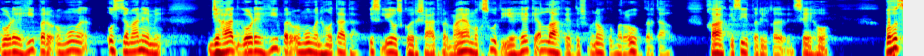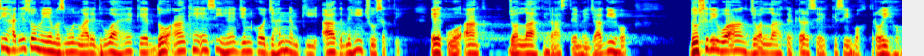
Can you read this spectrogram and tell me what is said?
گھوڑے ہی پر عموماً، اس زمانے میں جہاد گھوڑے ہی پر عموماً ہوتا تھا۔ اس لیے اس کو ارشاد فرمایا، مقصود یہ ہے کہ اللہ کے دشمنوں کو مرعوب کرتا ہو۔ خواہ کسی طریقے سے ہو۔ بہت سی حدیثوں میں یہ مضمون وارد ہوا ہے کہ دو آنکھیں ایسی ہیں جن کو جہنم کی آگ نہیں چھو سکتی۔ ایک وہ آنکھ جو اللہ کے راستے میں جاگی ہو، دوسری وہ آنکھ جو اللہ کے ڈر سے کسی وقت روئی ہو۔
